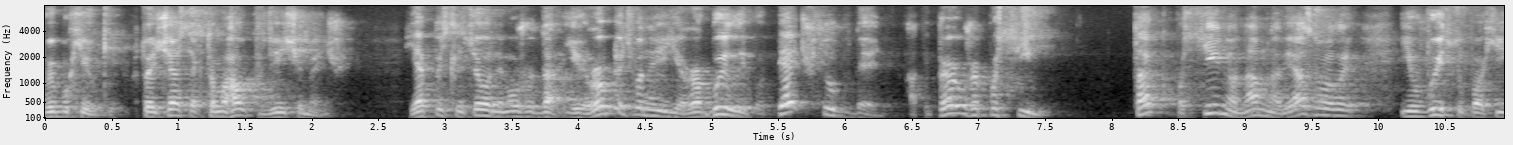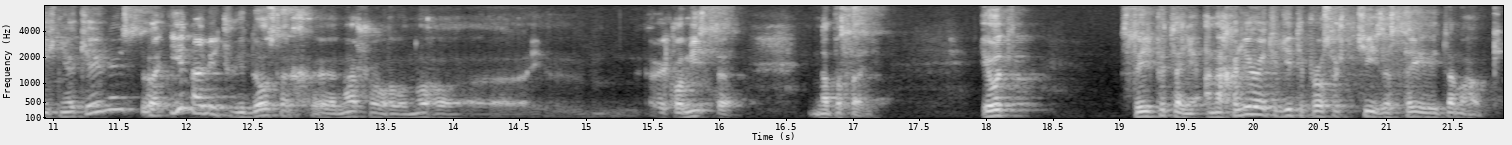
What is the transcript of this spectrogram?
вибухівки, в той час, як Томагавк вдвічі менше. Я після цього не можу. Да, і роблять вони її, робили по 5 штук в день, а тепер вже по 7. Так постійно нам нав'язували і в виступах їхнього керівництва, і навіть в відосах е, нашого головного е, рекламіста на посаді. І от стоїть питання: а нахалює тоді ти просто ті застарілі тамагавки?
